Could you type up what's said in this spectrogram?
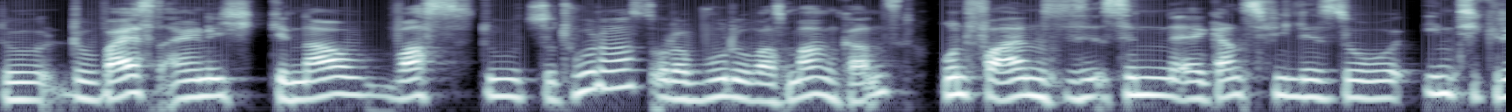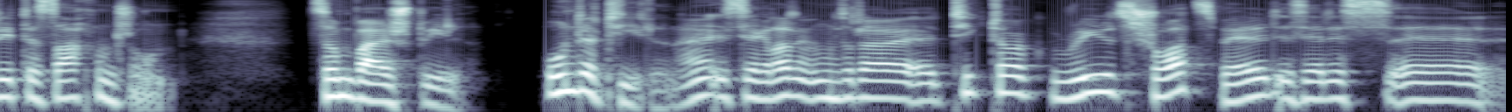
Du, du weißt eigentlich genau, was du zu tun hast oder wo du was machen kannst. Und vor allem sind äh, ganz viele so integrierte Sachen schon. Zum Beispiel Untertitel. Ne? Ist ja gerade in unserer äh, TikTok Reels Shorts Welt ist ja das äh,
